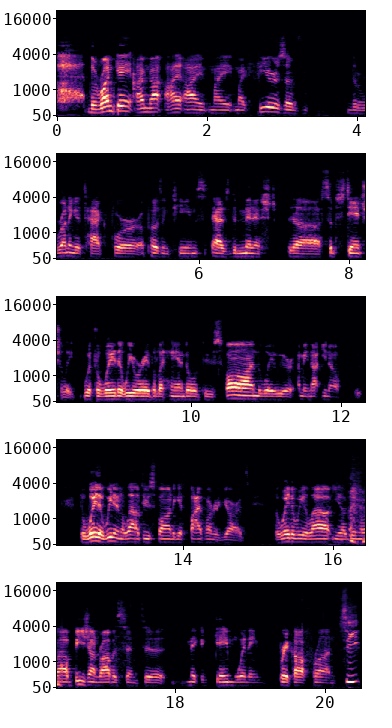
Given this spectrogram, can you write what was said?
the run game. I'm not. I. I. My. My fears of the running attack for opposing teams has diminished uh, substantially with the way that we were able to handle Deuce Vaughn, the way we were. I mean, not you know, the way that we didn't allow Deuce Vaughn to get 500 yards, the way that we allowed you know didn't allow Bijan Robinson to make a game-winning break-off run. See,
